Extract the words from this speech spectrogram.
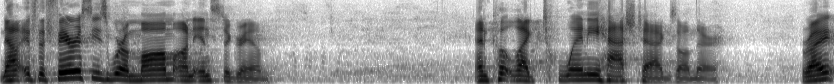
Now, if the Pharisees were a mom on Instagram and put like 20 hashtags on there, right?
